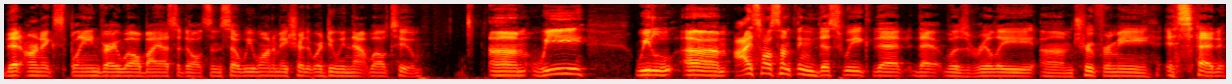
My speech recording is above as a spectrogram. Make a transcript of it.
that aren't explained very well by us adults and so we want to make sure that we're doing that well too um, we we um, I saw something this week that that was really um, true for me. It said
